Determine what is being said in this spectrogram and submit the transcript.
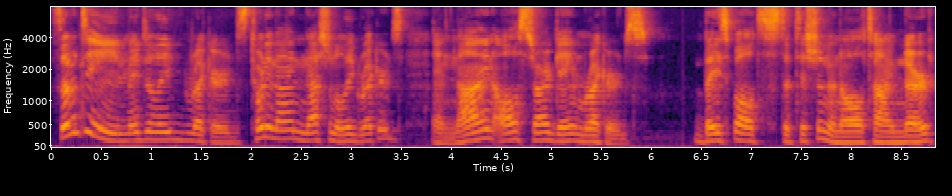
17 Major League records, 29 National League records, and 9 All Star Game records. Baseball statistician and all time nerd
